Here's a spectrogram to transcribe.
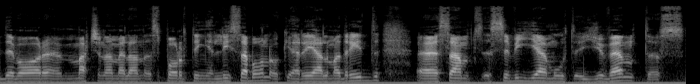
det var matcherna mellan Sporting Lissabon och Real Madrid samt Sevilla mot Juventus.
